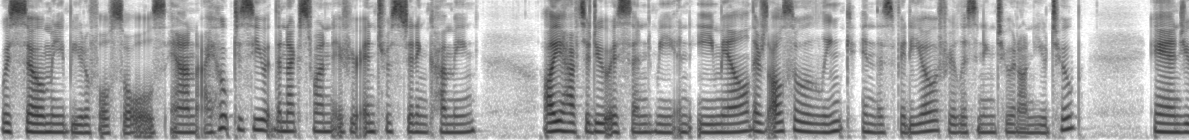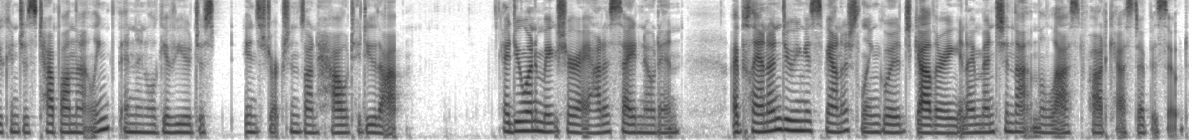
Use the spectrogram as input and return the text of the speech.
with so many beautiful souls. And I hope to see you at the next one if you're interested in coming. All you have to do is send me an email. There's also a link in this video if you're listening to it on YouTube. And you can just tap on that link and it'll give you just instructions on how to do that. I do want to make sure I add a side note in. I plan on doing a Spanish language gathering, and I mentioned that in the last podcast episode.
